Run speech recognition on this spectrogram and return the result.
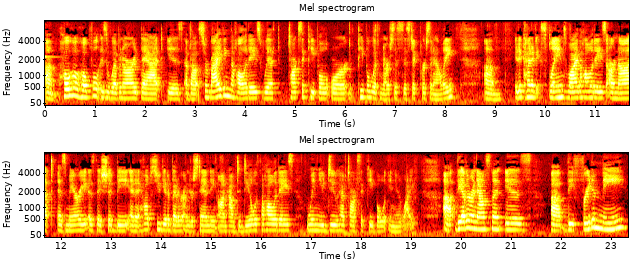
Um, Ho Ho Hopeful is a webinar that is about surviving the holidays with toxic people or people with narcissistic personality. Um, it, it kind of explains why the holidays are not as merry as they should be, and it helps you get a better understanding on how to deal with the holidays when you do have toxic people in your life. Uh, the other announcement is uh, the Freedom Me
